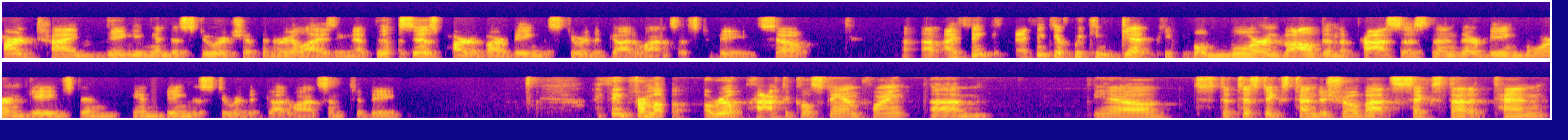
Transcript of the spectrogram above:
hard time digging into stewardship and realizing that this is part of our being the steward that God wants us to be. So uh, I think I think if we can get people more involved in the process, then they're being more engaged in in being the steward that God wants them to be. I think from a, a real practical standpoint, um, you know, statistics tend to show about six out of ten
